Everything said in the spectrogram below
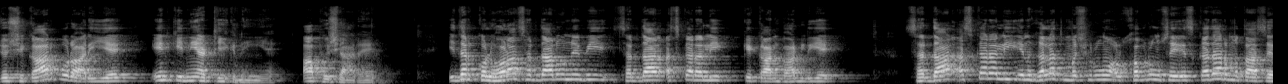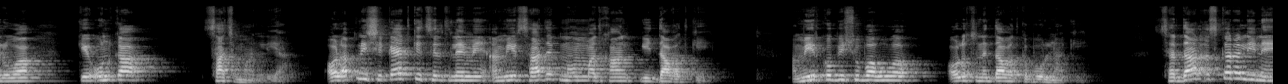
जो शिकारपुर आ रही है, इनकी नीयत ठीक नहीं है। आप होशियार हैं। इधर कोल्होरा सरदारों ने भी सरदार असकर अली के कान भर लिए। सरदार असकर अली इन गलत मशरों और ख़बरों से इस कदर मुतासर हुआ कि उनका सच मान लिया। और अपनी शिकायत के सिलसिले में अमीर सादिक मोहम्मद खान की दावत की। अमीर को भी शुबा हुआ और उसने दावत कबूल ना की। सरदार असकर अली ने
